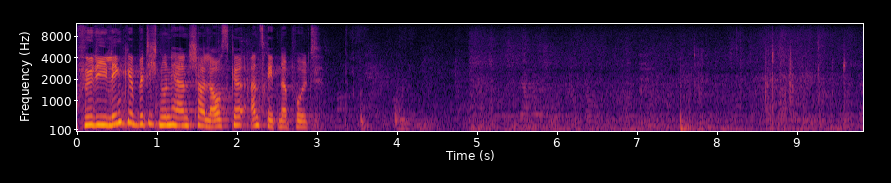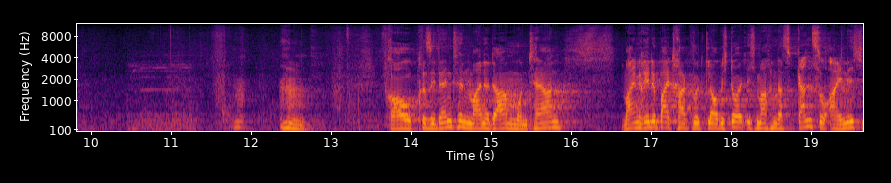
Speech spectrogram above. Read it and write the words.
Für die LINKE bitte ich nun Herrn Schalauske ans Rednerpult. Frau Präsidentin, meine Damen und Herren! Mein Redebeitrag wird, glaube ich, deutlich machen, dass ganz so einig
